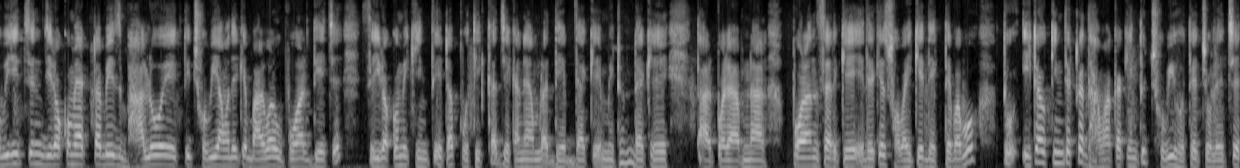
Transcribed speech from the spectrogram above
অভিজিৎ সেন যেরকম একটা বেশ ভালো একটি ছবি আমাদেরকে বারবার উপহার দিয়েছে সেই রকমই কিন্তু এটা প্রতীক্ষা যেখানে আমরা দেবদাকে, মিঠুনদাকে, তারপরে আপনার পরাণ স্যারকে, এদেরকে সবাইকে দেখতে পাবো। তো এটাও কিন্তু একটা ধামাকা কিন্তু ছবি হতে চলেছে।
